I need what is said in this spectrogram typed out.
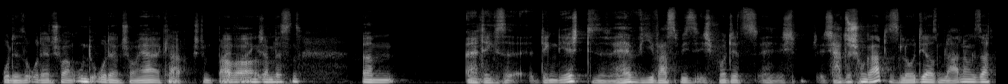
Oder so, oder ein Schwamm und oder ein Schwamm. Ja, klar, Ja. stimmt. Beides Aber- eigentlich am besten. Ähm, und dann die echt, die so, hä, wie, was, wie, ich wollte jetzt, äh, ich, ich hatte schon gehabt, dass Leute aus dem Laden haben gesagt,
